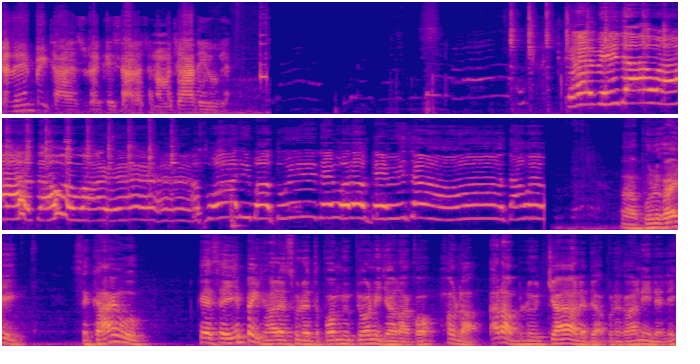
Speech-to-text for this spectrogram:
ကလေးပိတ်ထားတယ်ဆိုတဲ့ကိစ္စတော့ကျွန်တော်မကြားသေးဘူးဗျကဲပေးကြပါတောင်းပါရဲအဖွားဒီမှာသွေးနေဘလို့ကဲပေးကြပါတောင်းဝဲအာဘုန်းတကားကြီးစကိုင်းကိုကယ်ဆယ်ရေးပိတ်ထားတယ်ဆိုတဲ့သဘောမျိုးပြောနေကြတာကောဟုတ်လားအဲ့ဒါဘယ်လိုကြားရလဲဗျဘုန်းတကားအနေနဲ့လေ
